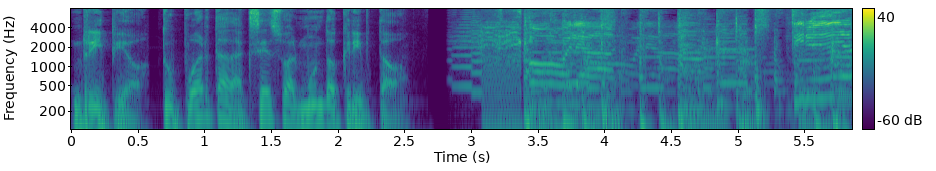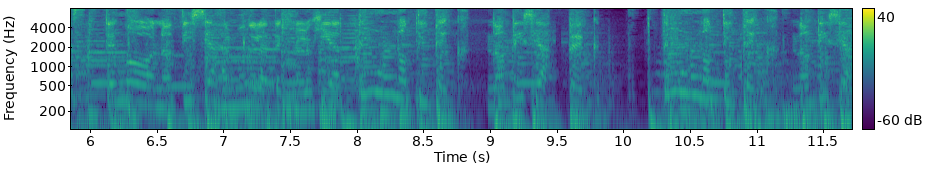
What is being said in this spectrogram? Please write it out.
Ripio, tu puerta de acceso al mundo cripto. Hola. Tengo noticias del mundo de la tecnología. Tengo un Notitec, noticias tech. Tengo un Notitec, noticias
